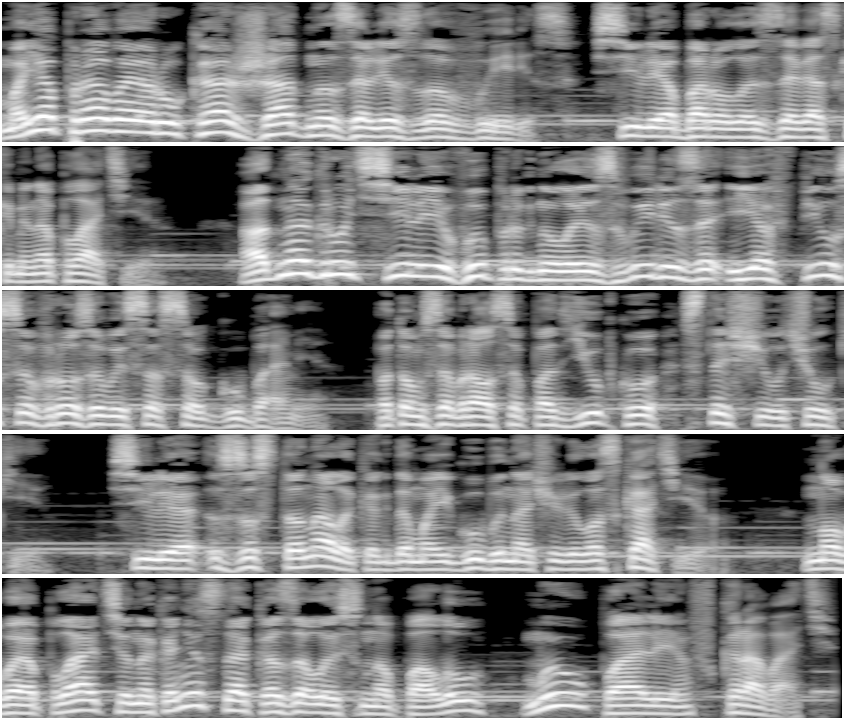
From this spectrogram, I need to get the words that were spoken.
Моя правая рука жадно залезла в вырез. Силия боролась с завязками на платье. Одна грудь Силии выпрыгнула из выреза, и я впился в розовый сосок губами. Потом забрался под юбку, стащил чулки. Силия застонала, когда мои губы начали ласкать ее. Новое платье наконец-то оказалось на полу, мы упали в кровать.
